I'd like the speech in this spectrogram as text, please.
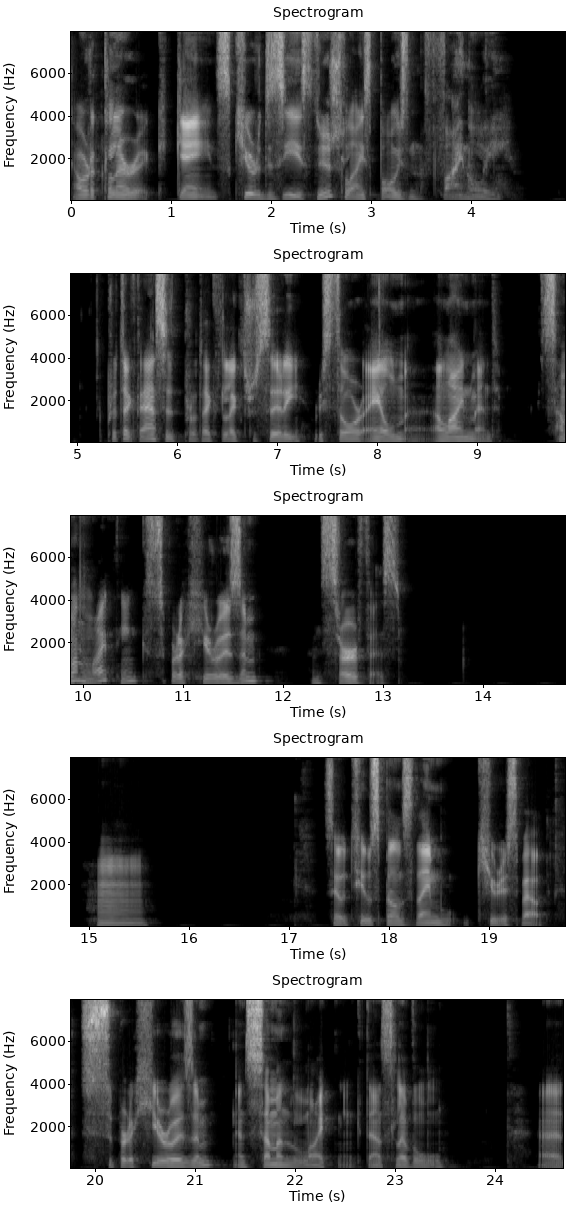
our cleric gains cure disease, neutralize poison, finally. Protect acid, protect electricity, restore alignment, summon lightning, superheroism, and surface. Hmm. So two spells that I'm curious about. Superheroism and summon lightning. That's level uh,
